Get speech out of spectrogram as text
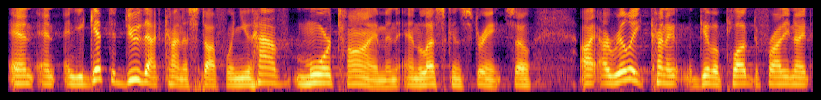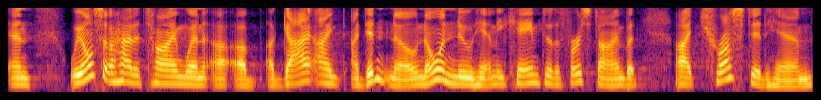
And, and, and you get to do that kind of stuff when you have more time and, and less constraint. So I, I really kind of give a plug to Friday night. And we also had a time when a, a, a guy I, I didn't know, no one knew him. He came to the first time, but I trusted him,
